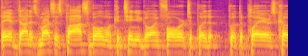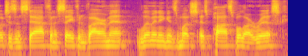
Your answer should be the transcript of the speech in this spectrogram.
they have done as much as possible and will continue going forward to put put the players, coaches, and staff in a safe environment, limiting as much as possible our risk.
